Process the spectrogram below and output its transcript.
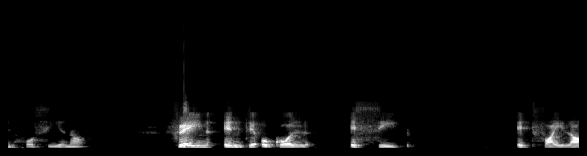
inħoss jiena, fejn inti ukoll issib it-tfajla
